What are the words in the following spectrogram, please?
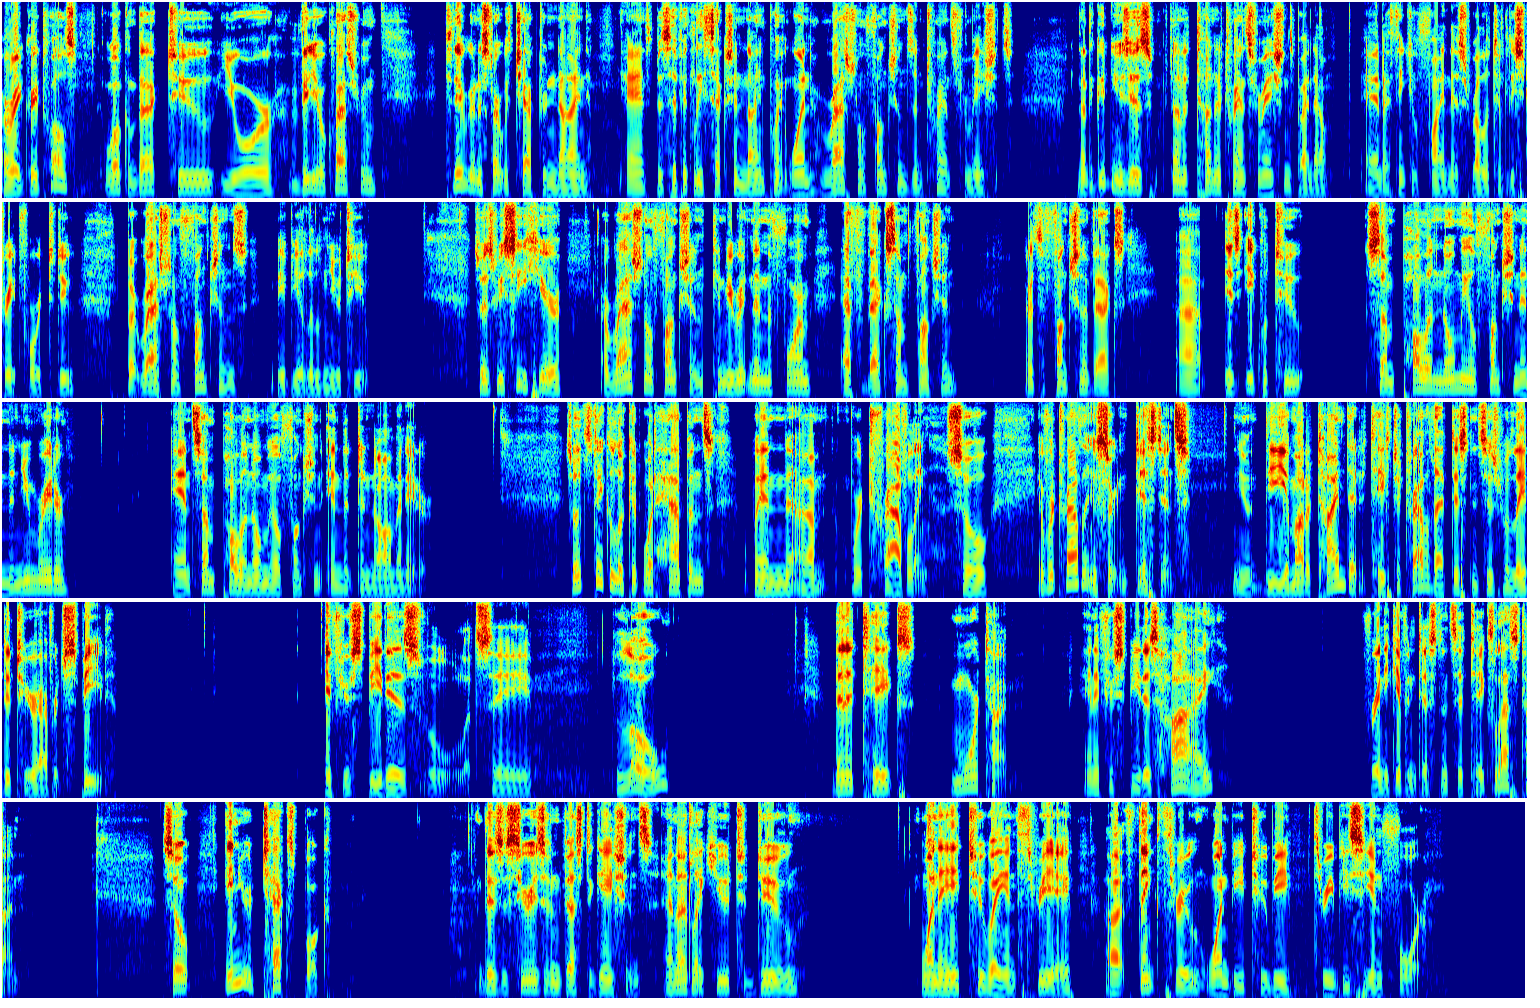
Alright, grade 12s, welcome back to your video classroom. Today we're going to start with chapter 9, and specifically section 9.1, rational functions and transformations. Now the good news is we've done a ton of transformations by now, and I think you'll find this relatively straightforward to do, but rational functions may be a little new to you. So as we see here, a rational function can be written in the form f of x, some function, that's a function of x, uh, is equal to some polynomial function in the numerator and some polynomial function in the denominator. So let's take a look at what happens when um, we're traveling. So if we're traveling a certain distance, you know, the amount of time that it takes to travel that distance is related to your average speed. If your speed is, oh, let's say, low, then it takes more time. And if your speed is high, for any given distance, it takes less time. So in your textbook, there's a series of investigations, and I'd like you to do 1A, 2A, and 3A. Uh, think through 1B, 2B, 3B, C, and 4.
